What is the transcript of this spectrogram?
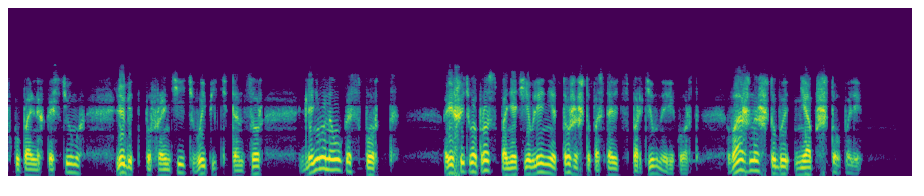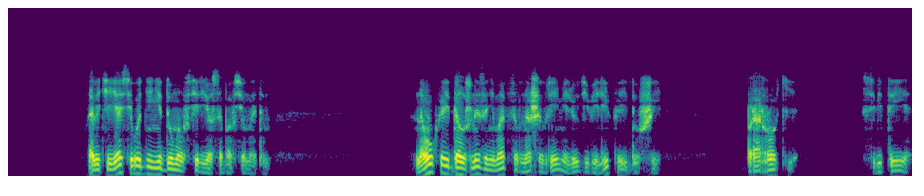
в купальных костюмах, любит пофронтить, выпить, танцор. Для него наука — спорт. Решить вопрос, понять явление — то же, что поставить спортивный рекорд. Важно, чтобы не обштопали. А ведь и я сегодня не думал всерьез обо всем этом. Наукой должны заниматься в наше время люди великой души, пророки, святые.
